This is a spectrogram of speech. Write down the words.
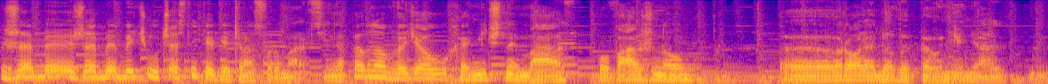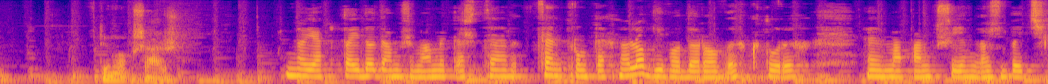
żeby, żeby być uczestnikiem tej transformacji. Na pewno Wydział Chemiczny ma poważną e, rolę do wypełnienia w tym obszarze. No ja tutaj dodam, że mamy też ce- Centrum Technologii Wodorowych, których e, ma Pan przyjemność być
